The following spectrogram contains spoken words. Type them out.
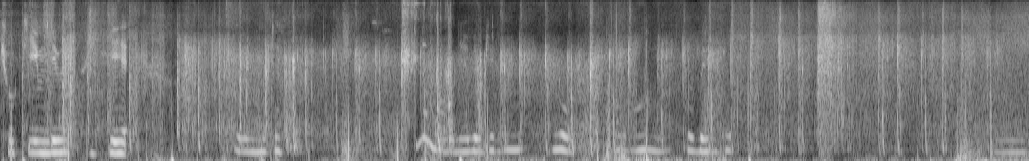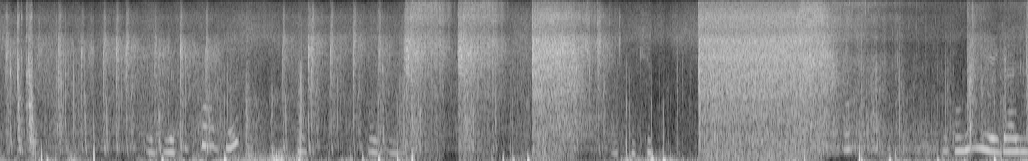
Çok iyiyim değil mi? Ölmedi. Eve girdim? Yok. Hmm. Bir Yakıt vardı. Bakayım. Ah. Bana niye geldi?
